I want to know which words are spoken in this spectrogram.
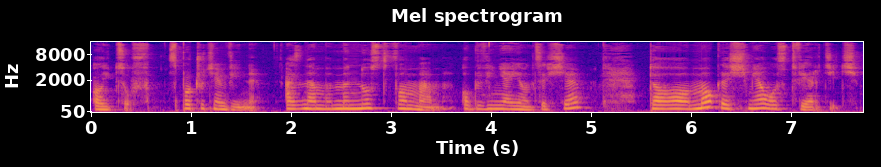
ojców z poczuciem winy, a znam mnóstwo mam obwiniających się, to mogę śmiało stwierdzić,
